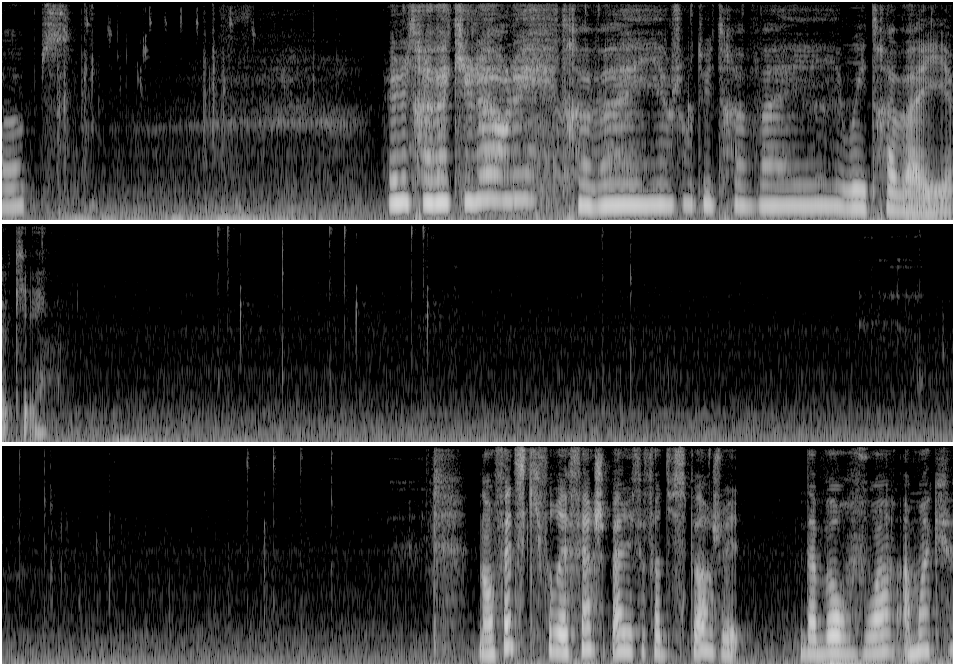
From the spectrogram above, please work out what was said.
Hops. Et lui travaille quelle heure lui? Il travaille aujourd'hui, il travaille. Oui, il travaille, ok. Non, en fait, ce qu'il faudrait faire, je vais pas aller faire faire du sport, je vais d'abord voir. À moins que.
